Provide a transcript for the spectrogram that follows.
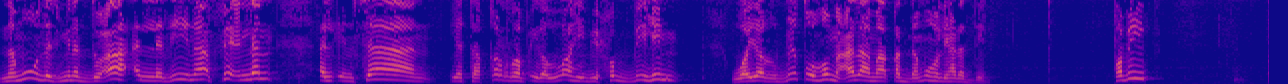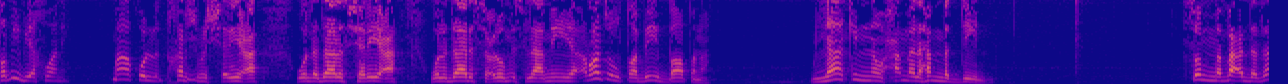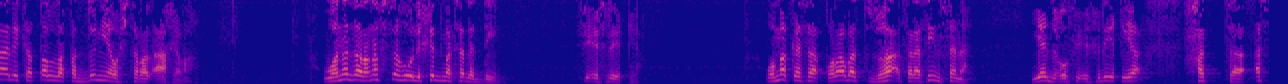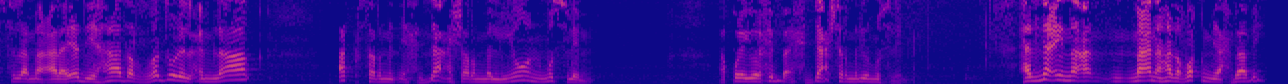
نموذج من الدعاء الذين فعلا الإنسان يتقرب إلى الله بحبهم ويغبطهم على ما قدموه لهذا الدين. طبيب طبيب يا إخواني. ما أقول تخرج من الشريعة ولا دارس شريعة ولا دارس علوم إسلامية رجل طبيب باطنة. لكنه حمل هم الدين. ثم بعد ذلك طلق الدنيا واشترى الآخرة. ونذر نفسه لخدمة هذا الدين في إفريقيا. ومكث قرابة زهاء ثلاثين سنة يدعو في إفريقيا حتى أسلم على يد هذا الرجل العملاق أكثر من 11 مليون مسلم. أقول أيها الأحبة 11 مليون مسلم. هل نعي مع معنى هذا الرقم يا أحبابي؟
